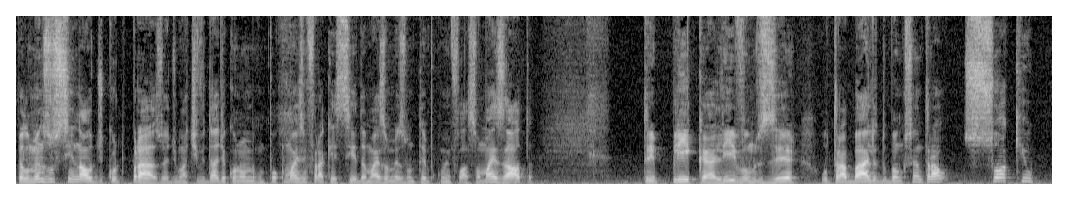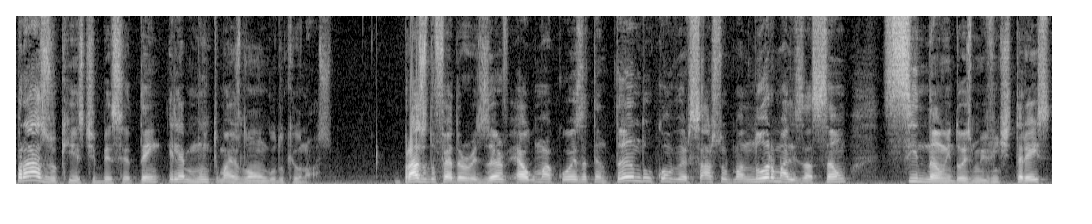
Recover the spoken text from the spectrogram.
pelo menos o sinal de curto prazo é de uma atividade econômica um pouco mais enfraquecida, mas ao mesmo tempo com inflação mais alta, triplica ali, vamos dizer, o trabalho do Banco Central, só que o prazo que este BC tem, ele é muito mais longo do que o nosso. O prazo do Federal Reserve é alguma coisa tentando conversar sobre uma normalização, se não em 2023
